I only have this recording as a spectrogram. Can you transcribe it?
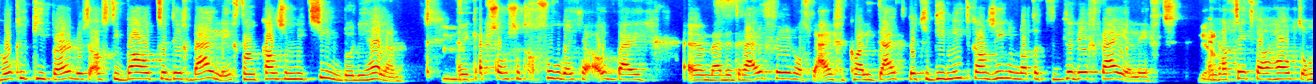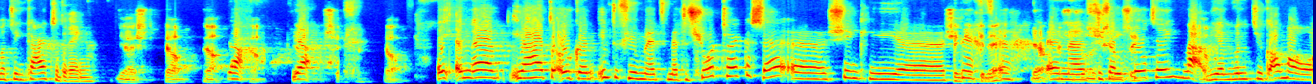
hockeykeeper. Dus als die bal te dichtbij ligt, dan kan ze hem niet zien door die helm. Hmm. En ik heb soms het gevoel dat je ook bij, uh, bij de drijfveren of je eigen kwaliteit, dat je die niet kan zien omdat het te dicht bij je ligt. En dat dit wel helpt om het in kaart te brengen. Juist, ja. ja, ja. ja. ja. Hey, en uh, je had ook een interview met, met de shorttrackers, hè? Uh, Shinky, uh, Knecht, ja, en Suzanne Schulting. Nou, die hebben we natuurlijk allemaal,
